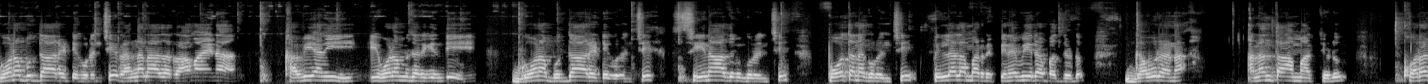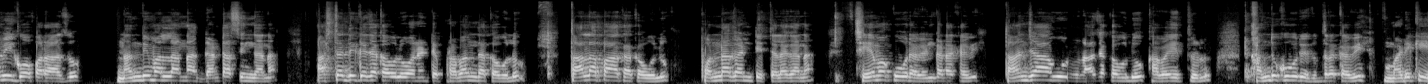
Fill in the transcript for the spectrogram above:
గోనబుద్ధారెడ్డి గురించి రంగనాథ రామాయణ కవి అని ఇవ్వడం జరిగింది గోన బుద్ధారెడ్డి గురించి శ్రీనాథుని గురించి పోతన గురించి పిల్లల మర్రి పినవీరభద్రుడు గౌరణ అనంతామాత్యుడు కొరవి గోపరాజు నందిమల్లన్న ఘంటసింగన అష్టదిగ్గజ కవులు అనంటే ప్రబంధ కవులు తాళ్ళపాక కవులు పొన్నగంటి తెలగన చేమకూర వెంకట కవి తాంజావూరు రాజకవులు కవయిత్రులు కందుకూరి రుద్రకవి మడికి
